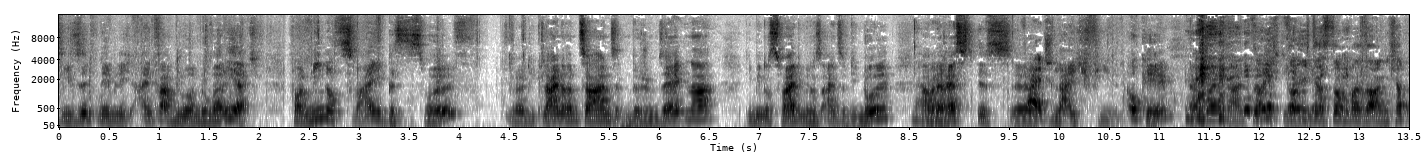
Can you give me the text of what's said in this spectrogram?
Sie sind nämlich einfach nur nummeriert. Von minus 2 bis 12. Äh, Die kleineren Zahlen sind ein bisschen seltener. Die minus 2, die minus 1 und die 0. Aber der Rest ist äh, gleich viel. Okay. Soll ich, soll ich das doch mal sagen? Ich habe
